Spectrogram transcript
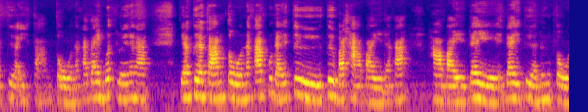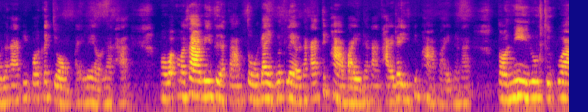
กเตืออีกสามโตนะคะ ได้หมดเลยนะคะแจกเตือสามโตนะคะ ผู้ใดตื้อตื้อบัตรหาใบนะคะหาใบได้ได้เตือหนึ่งโตนะคะ พี่ป้อยก็จองไปแล้วนะคะมื่อวะเช้านี้เตือสามโตได้หมดแล้วนะคะที่หาใบนะคะขายได้อีกที่หาใบนะคะ ตอนนี้รู้สึกว่า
